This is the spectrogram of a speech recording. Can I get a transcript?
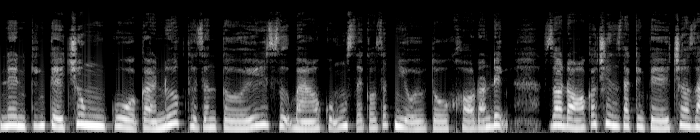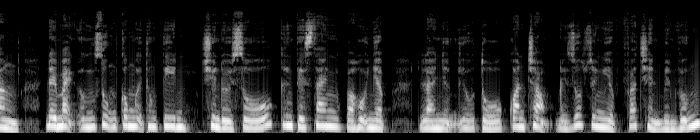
Nền kinh tế chung của cả nước thời gian tới dự báo cũng sẽ có rất nhiều yếu tố khó đoán định. Do đó, các chuyên gia kinh tế cho rằng đẩy mạnh ứng dụng công nghệ thông tin, chuyển đổi số, kinh tế xanh và hội nhập là những yếu tố quan trọng để giúp doanh nghiệp phát triển bền vững.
